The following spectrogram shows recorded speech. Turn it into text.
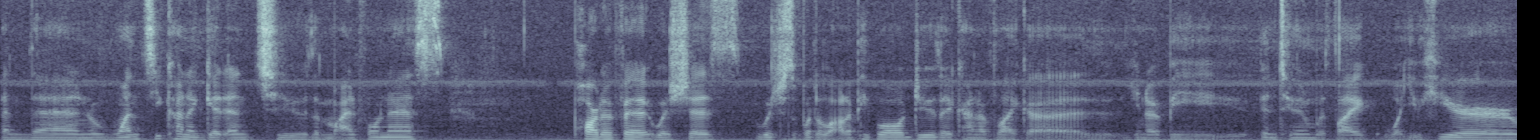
And then once you kind of get into the mindfulness part of it, which is, which is what a lot of people do, they kind of like, uh, you know, be in tune with like what you hear,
